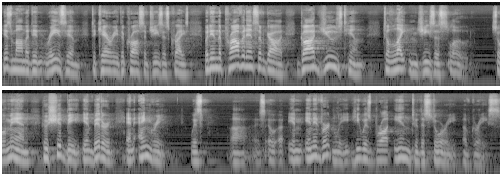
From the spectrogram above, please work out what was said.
His mama didn't raise him to carry the cross of Jesus Christ. But in the providence of God, God used him to lighten Jesus' load. So a man who should be embittered and angry was uh, so uh, in, inadvertently, he was brought into the story of grace.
